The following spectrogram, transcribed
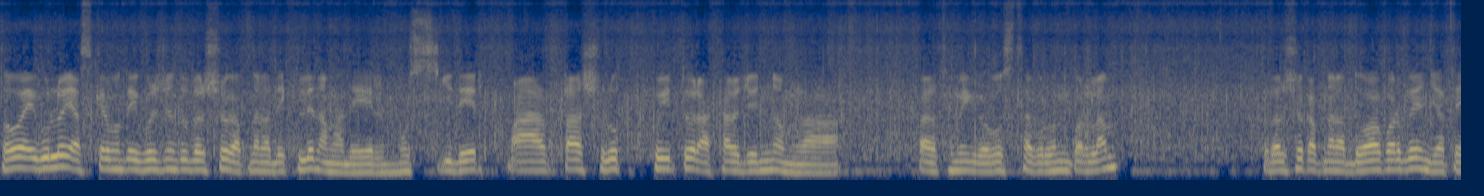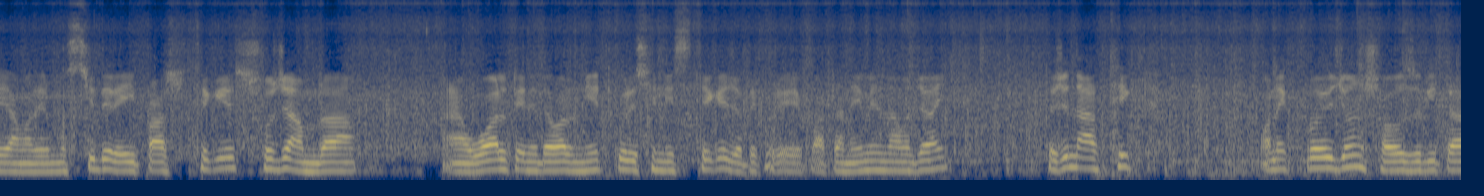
তো এগুলোই আজকের মতো এই পর্যন্ত। দর্শক, আপনারা দেখলেন আমাদের মসজিদের পাটা সুরক্ষিত রাখার জন্য আমরা প্রাথমিক ব্যবস্থা গ্রহণ করলাম। তো দর্শক, আপনারা দোয়া করবেন যাতে আমাদের মসজিদের এই পাশ থেকে সোজা আমরা ওয়াল টেনে দেওয়ার নেট করেছি নিচ থেকে যাতে করে পাটা নেমে নেওয়া যায়। তো জন্য আর্থিক অনেক প্রয়োজন, সহযোগিতা।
